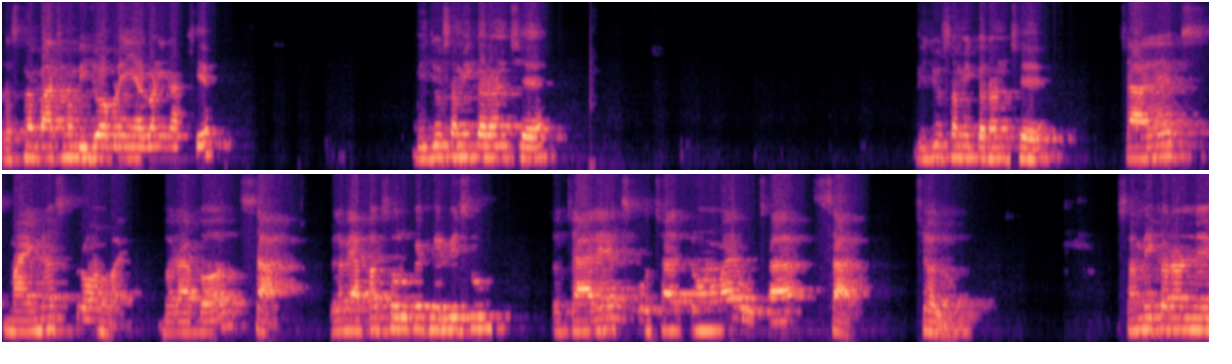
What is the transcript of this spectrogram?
પ્રશ્ન પાંચ નો બીજો આપણે અહીંયા ગણી નાખીએ. બીજું સમીકરણ છે બીજું સમીકરણ છે ચાર એક્સ માઇનસ ત્રણ વાય બરાબર સાત. પેલા વ્યાપક સ્વરૂપે ફેરવીશું. તો ચાર એક્સ ઓછા ત્રણ વાય ઓછા સાત. ચલો. સમીકરણને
